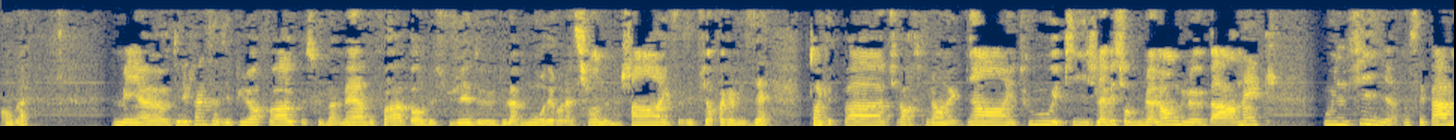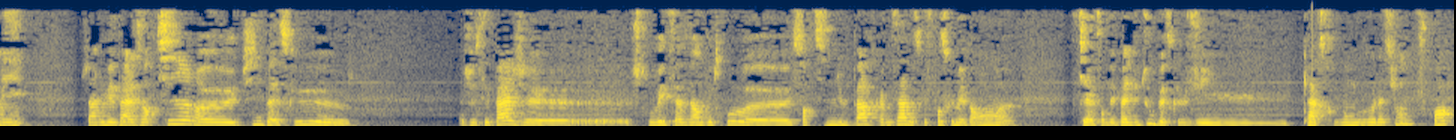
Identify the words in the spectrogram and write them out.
en vrai. Mais euh, au téléphone ça faisait plusieurs fois ou parce que ma mère des fois aborde le sujet de, de l'amour, des relations, de machin, et que ça faisait plusieurs fois qu'elle me disait t'inquiète pas, tu vas retrouver un mec bien et tout. Et puis je l'avais sur le bout de la langue, bah un mec ou une fille, on sait pas, mais j'arrivais pas à le sortir euh, et puis parce que euh, je sais pas je je trouvais que ça faisait un peu trop euh, sorti de nulle part comme ça parce que je pense que mes parents euh, s'y attendaient pas du tout parce que j'ai eu quatre longues relations je crois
